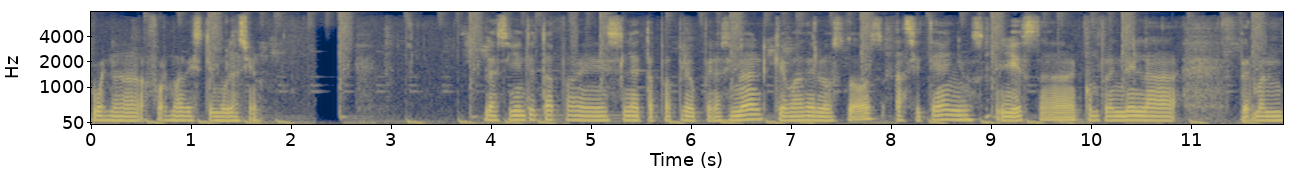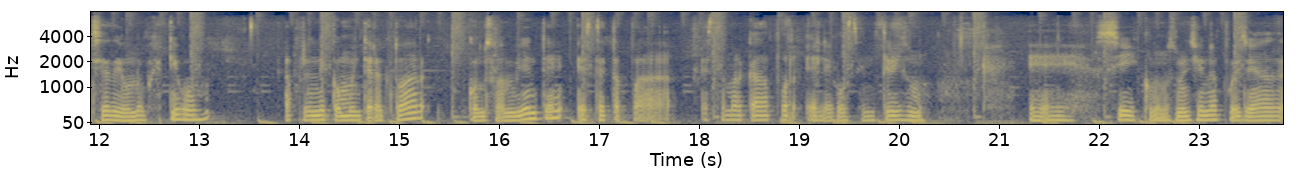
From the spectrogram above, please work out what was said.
buena forma de estimulación. La siguiente etapa es la etapa preoperacional que va de los 2 a 7 años y esta comprende la permanencia de un objetivo. Aprende cómo interactuar con su ambiente. Esta etapa está marcada por el egocentrismo. Eh, sí, como nos menciona, pues ya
